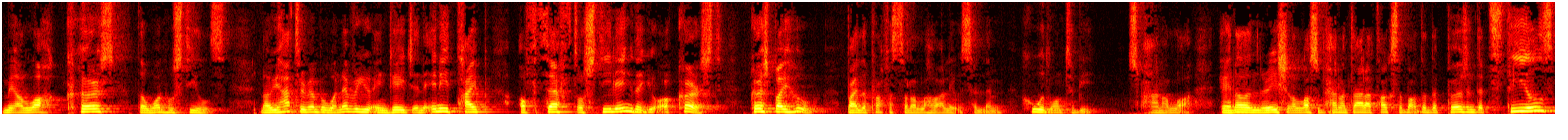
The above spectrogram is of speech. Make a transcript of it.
May Allah curse the one who steals. Now you have to remember whenever you engage in any type of theft or stealing that you are cursed. Cursed by who? By the Prophet ﷺ. Who would want to be? Subhanallah. In another narration, Allah subhanahu wa ta'ala talks about that the person that steals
